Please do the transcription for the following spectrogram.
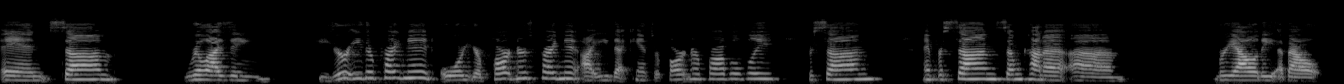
and some realizing you're either pregnant or your partner's pregnant, i.e., that cancer partner, probably for some. And for some, some kind of um, reality about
